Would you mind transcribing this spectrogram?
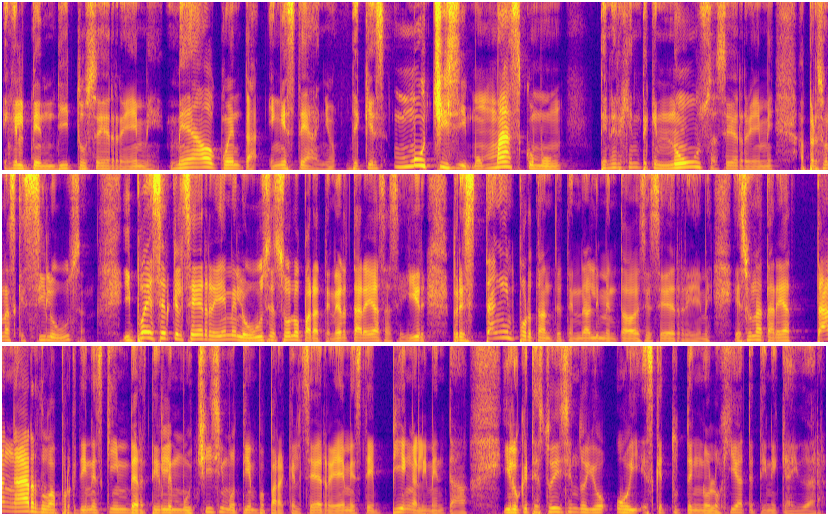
En el bendito CRM. Me he dado cuenta en este año de que es muchísimo más común tener gente que no usa CRM a personas que sí lo usan. Y puede ser que el CRM lo use solo para tener tareas a seguir, pero es tan importante tener alimentado ese CRM. Es una tarea tan ardua porque tienes que invertirle muchísimo tiempo para que el CRM esté bien alimentado. Y lo que te estoy diciendo yo hoy es que tu tecnología te tiene que ayudar.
